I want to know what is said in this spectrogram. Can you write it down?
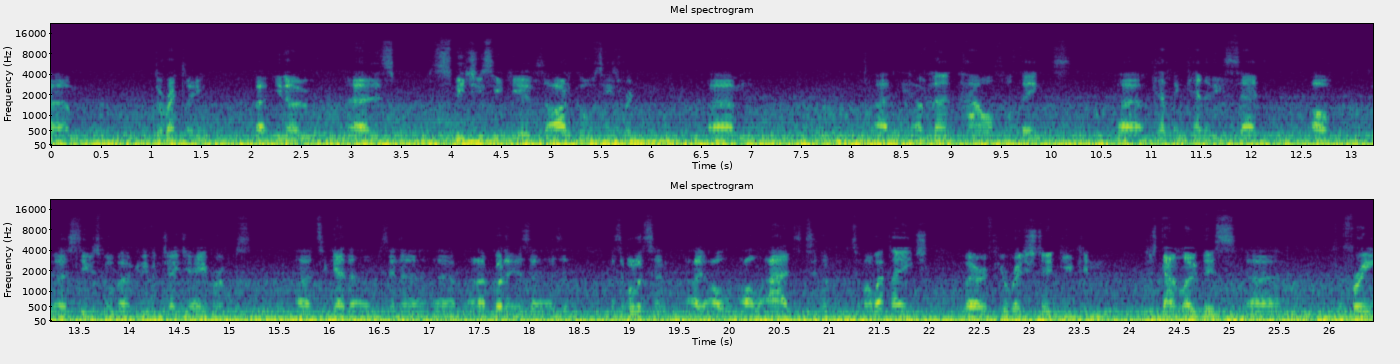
um, directly, but you know, uh, there's speeches he gives, articles he's written. Um, uh, I've learned powerful things. Uh, Kathleen Kennedy said of uh, Steven Spielberg and even J.J. Abrams uh, together. It was in a, um, and I've got it as a as a, as a bulletin. I, will I'll add to the to my webpage where if you're registered, you can just download this uh, for free.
